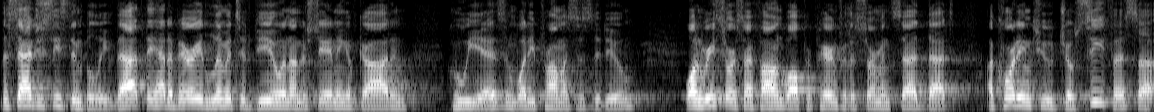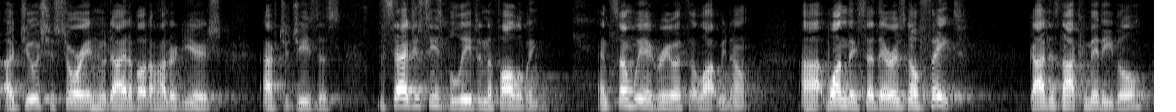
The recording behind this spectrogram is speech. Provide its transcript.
The Sadducees didn't believe that. They had a very limited view and understanding of God and who He is and what He promises to do. One resource I found while preparing for the sermon said that according to Josephus, a, a Jewish historian who died about 100 years after Jesus, the Sadducees believed in the following, and some we agree with, a lot we don't. Uh, one, they said there is no fate. God does not commit evil.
